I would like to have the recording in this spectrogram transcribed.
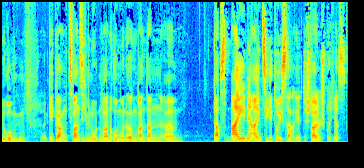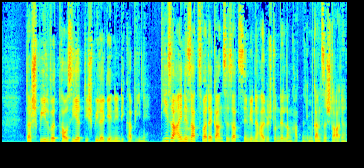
rumgegangen, 20 Minuten waren rum und irgendwann dann ähm, gab es mhm. eine einzige Durchsage des Stadionsprechers. Das Spiel wird pausiert, die Spieler gehen in die Kabine. Dieser eine ja. Satz war der ganze Satz, den wir eine halbe Stunde lang hatten, im ganzen Stadion.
